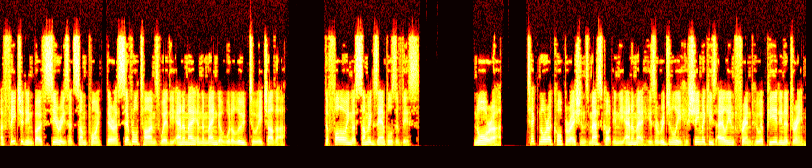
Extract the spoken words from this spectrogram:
are featured in both series at some point. There are several times where the anime and the manga would allude to each other. The following are some examples of this. Nora Technora Corporation's mascot in the anime is originally Hachimaki's alien friend who appeared in a dream.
